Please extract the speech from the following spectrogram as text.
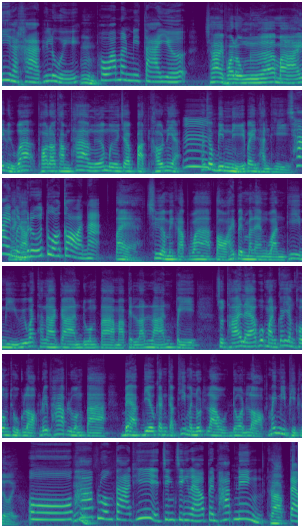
นี่แหละค่ะพี่หลุยอืมเพราะว่ามันมีตาเยอะ ใช่พอเราเงื้อไม้หรือว่าพอเราทำท่าเงื้อมือจะปัดเขาเนี่ยอืมเขาจะบินหนีไปทันที ใช่เหมือนะครับรู้ตัวก่อนอะ แต่เชื่อไหมครับว่าต่อให้เป็นแมลงวันที่มีวิวัฒนาการดวงตามาเป็นล้านล้านๆปี สุดท้ายแล้วพวกมันก็ยังคงถูกหลอกด้วยภาพลวงตา แบบเดียวกันกับที่มนุษย์เราโดนหลอกไม่มีผิดเลย โอ้ภาพลวงตาที่จริง ๆ แล้วเป็นภาพนิ่งครับแต่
